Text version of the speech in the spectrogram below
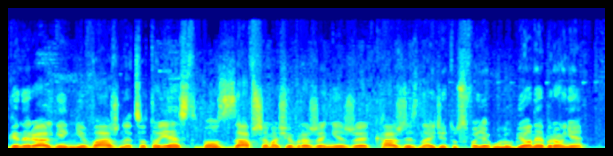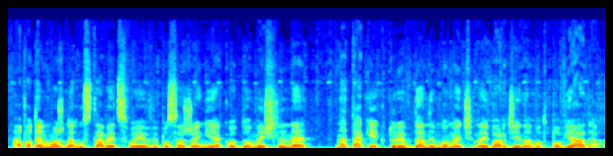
Generalnie nieważne co to jest, bo zawsze ma się wrażenie, że każdy znajdzie tu swoje ulubione bronie, a potem można ustawiać swoje wyposażenie jako domyślne na takie, które w danym momencie najbardziej nam odpowiada.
